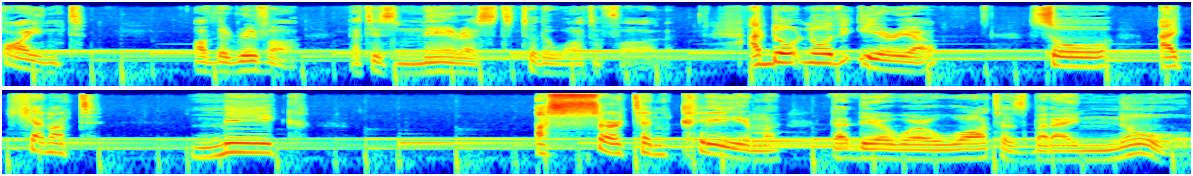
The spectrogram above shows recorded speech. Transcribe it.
point of the river that is nearest to the waterfall. I don't know the area, so I cannot make a certain claim that there were waters, but I know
